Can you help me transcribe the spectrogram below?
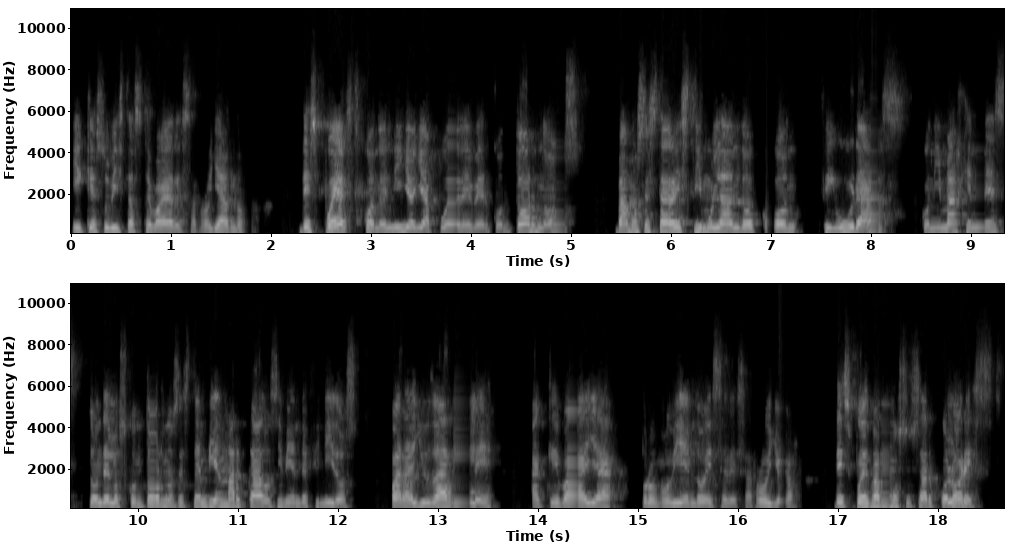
y que su vista se vaya desarrollando. Después, cuando el niño ya puede ver contornos, vamos a estar estimulando con figuras, con imágenes donde los contornos estén bien marcados y bien definidos para ayudarle a que vaya promoviendo ese desarrollo. Después vamos a usar colores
